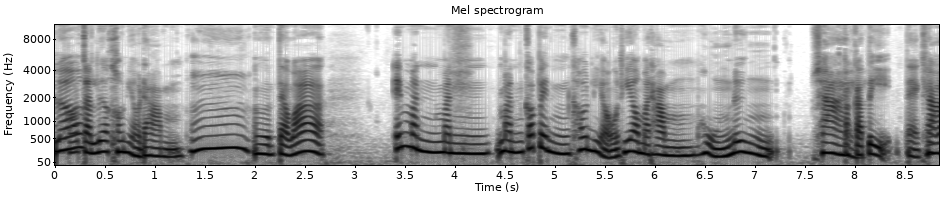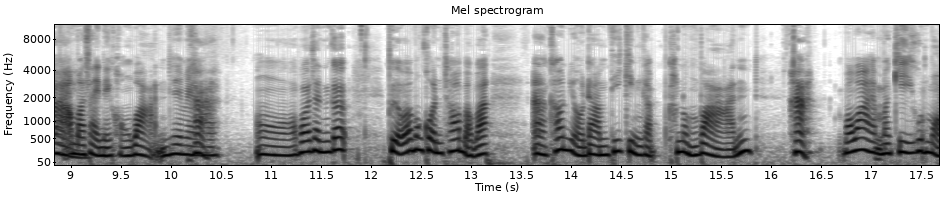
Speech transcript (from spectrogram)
เหรอำก็จะเลือกข้าวเหนียวดำอืมเออแต่ว่า เอ๊ะมันมันมันก็เป็นข้าวเหนียวที่เอามาทำหุงนึ่งใช่ปกติ แต่แค่ว่าใช่เอามาใส่ในของหวานใช่ไหมค่ะคะอ๋อเพราะฉะนั้นก็เผื่อว่าบางคนชอบแบบว่า อะข้าวเหนียวดำที่กินกับขนมหวานค่ะเพราะว่าเมื่อกี้คุณหมอ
